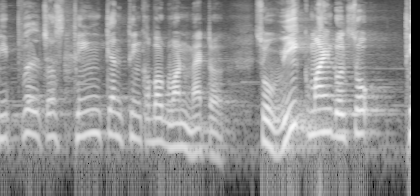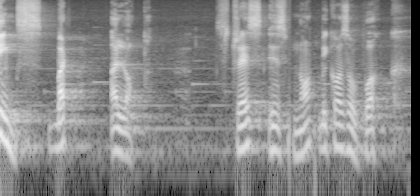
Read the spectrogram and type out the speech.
People just think and think about one matter. So weak mind also thinks, but a lot. Stress is not because of work.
